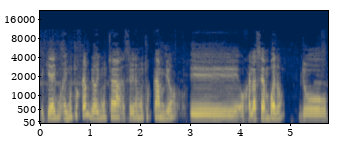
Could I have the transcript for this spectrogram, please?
Es que hay, hay muchos cambios, hay mucha, se vienen muchos cambios, eh, ojalá sean buenos, yo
